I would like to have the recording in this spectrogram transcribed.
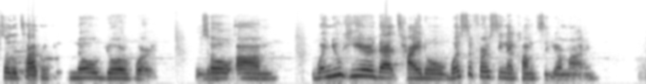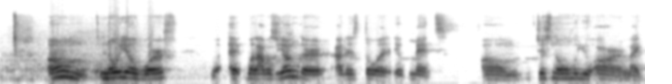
So the topic is Know Your Worth. Mhm. So, um, when you hear that title, what's the first thing that comes to your mind? um, know your worth. Eh, When I was younger, I just thought it meant um just knowing who you are, like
